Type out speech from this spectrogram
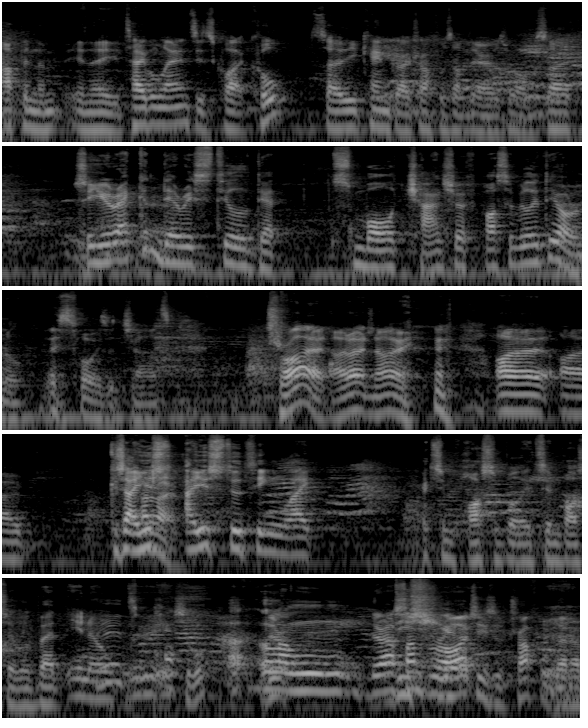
up in the in the tablelands it's quite cool. So you can grow truffles up there as well. So. So you reckon there is still that small chance of possibility or no? There's always a chance. Try it. I don't know. I I because I, I used I used to think like it's impossible. It's impossible. But you know, yeah, it's impossible. Uh, there, there, are some varieties of truffle that are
